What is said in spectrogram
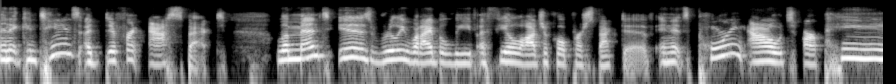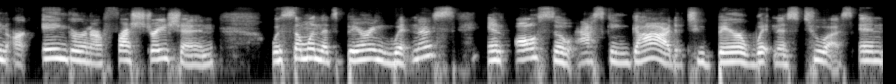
and it contains a different aspect Lament is really what I believe a theological perspective, and it's pouring out our pain, our anger, and our frustration with someone that's bearing witness and also asking God to bear witness to us and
